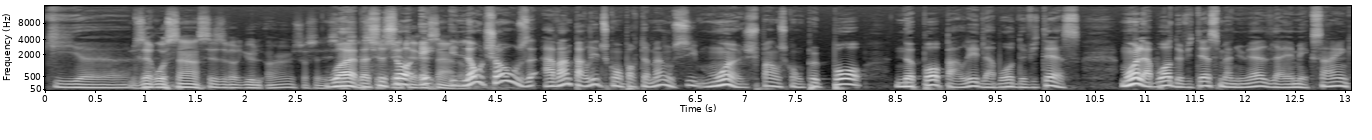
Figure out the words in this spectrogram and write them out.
qui... euh, 0-100, 6,1. Ça, c'est Oui, ben c'est ça. Et, et l'autre chose, avant de parler du comportement aussi, moi, je pense qu'on ne peut pas ne pas parler de la boîte de vitesse. Moi, la boîte de vitesse manuelle de la MX5,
